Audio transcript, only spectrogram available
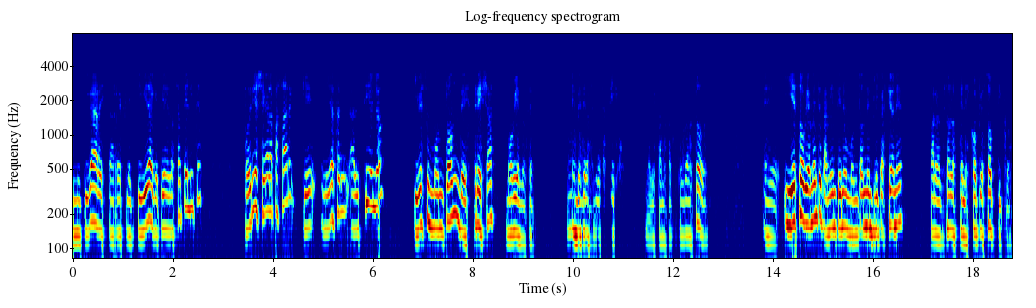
mitigar esta reflectividad que tienen los satélites, podría llegar a pasar que miras al, cielo y ves un montón de estrellas moviéndose, en vez de las estrellas fijas, lo que estamos acostumbrados todos. Eh, y eso obviamente también tiene un montón de implicaciones para lo que son los telescopios ópticos.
